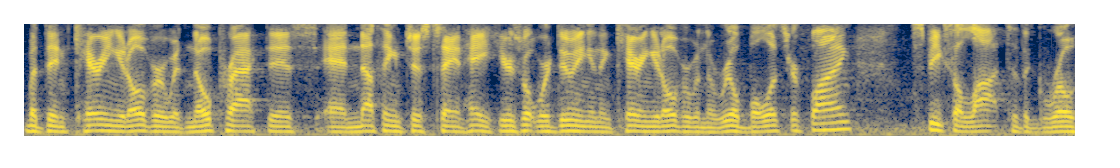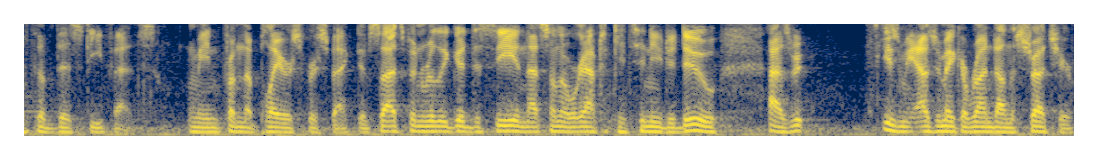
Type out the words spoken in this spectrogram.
but then carrying it over with no practice and nothing, just saying, hey, here's what we're doing, and then carrying it over when the real bullets are flying, speaks a lot to the growth of this defense. I mean, from the player's perspective. So that's been really good to see, and that's something we're going to have to continue to do as we. Excuse me, as we make a run down the stretch here.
